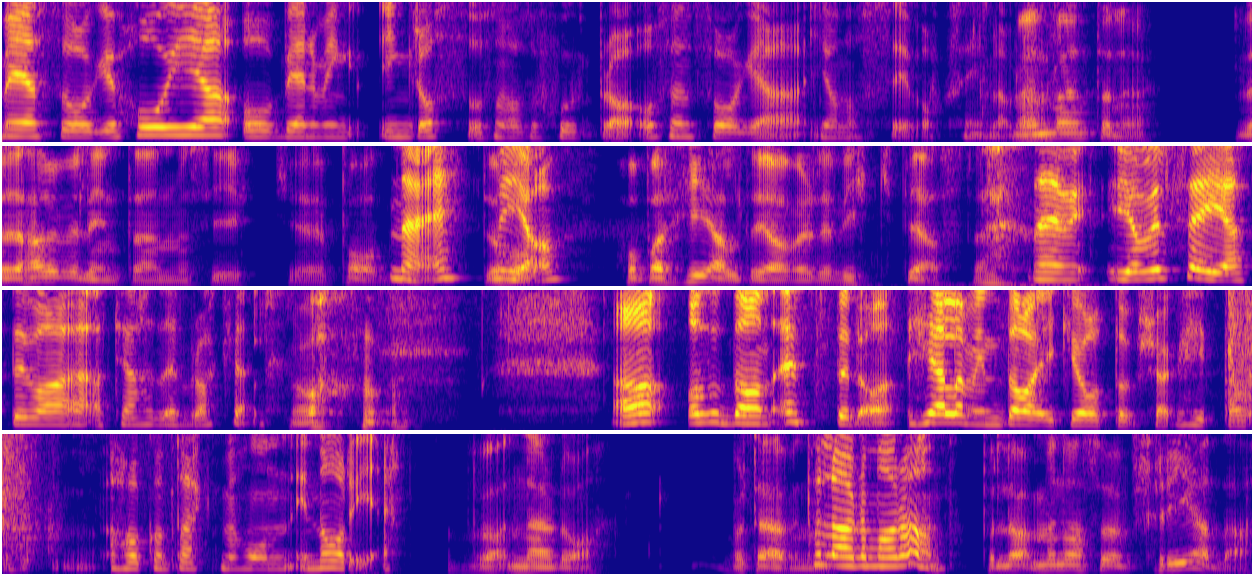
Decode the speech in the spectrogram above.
Men jag såg ju Hoja och Benjamin Ingrosso som var så sjukt bra. Och sen såg jag John Ossiv också himla bra. Men vänta nu. Det här är väl inte en musikpodd? Nej, Du men jag. Hoppar helt över det viktigaste. Nej, jag vill säga att det var att jag hade en bra kväll. ja. Ja, och så dagen efter då, hela min dag gick jag åt att försöka hitta, ha kontakt med hon i Norge. Va, när då? Vart är vi nu? På lördag morgon. På lör- Men alltså fredag?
